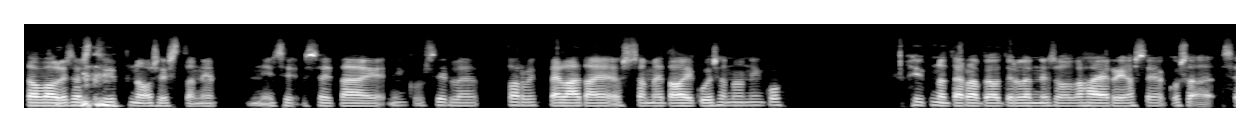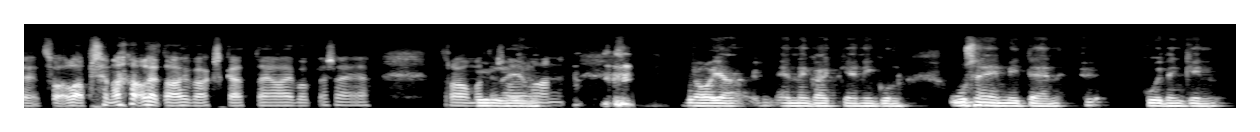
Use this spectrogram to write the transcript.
tavallisesta hypnoosista, niin, niin se, sitä ei niin kuin sille tarvitse pelätä. Ja jos sä menet aikuisena niin kuin hypnoterapeutille, niin se on vähän eri asia kuin se, että sua lapsena aletaan hyväksikäyttää ja aivopeseen ja traumatisoimaan. Kyllä, joo. joo, ja ennen kaikkea niin kuin useimmiten kuitenkin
